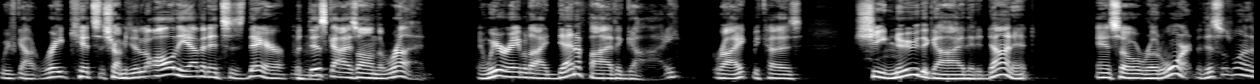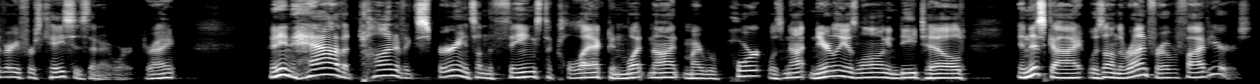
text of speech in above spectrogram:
We've got rape kits that show. I mean, all the evidence is there, but Mhm. this guy's on the run. And we were able to identify the guy, right? Because she knew the guy that had done it. And so wrote a warrant. But this was one of the very first cases that I worked, right? I didn't have a ton of experience on the things to collect and whatnot. My report was not nearly as long and detailed. And this guy was on the run for over five years.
